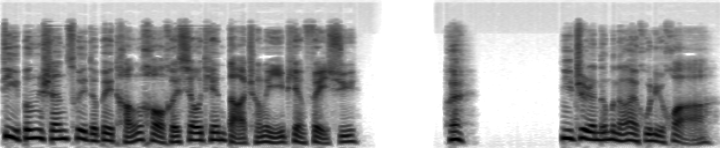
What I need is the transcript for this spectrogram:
地崩山摧的，被唐昊和萧天打成了一片废墟。嘿，你这人能不能爱护绿化啊？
